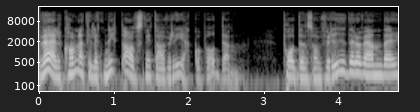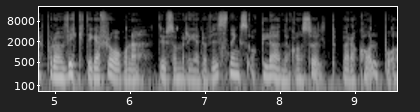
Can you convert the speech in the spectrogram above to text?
Välkomna till ett nytt avsnitt av Rekopodden. Podden som vrider och vänder på de viktiga frågorna du som redovisnings och lönekonsult bör ha koll på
